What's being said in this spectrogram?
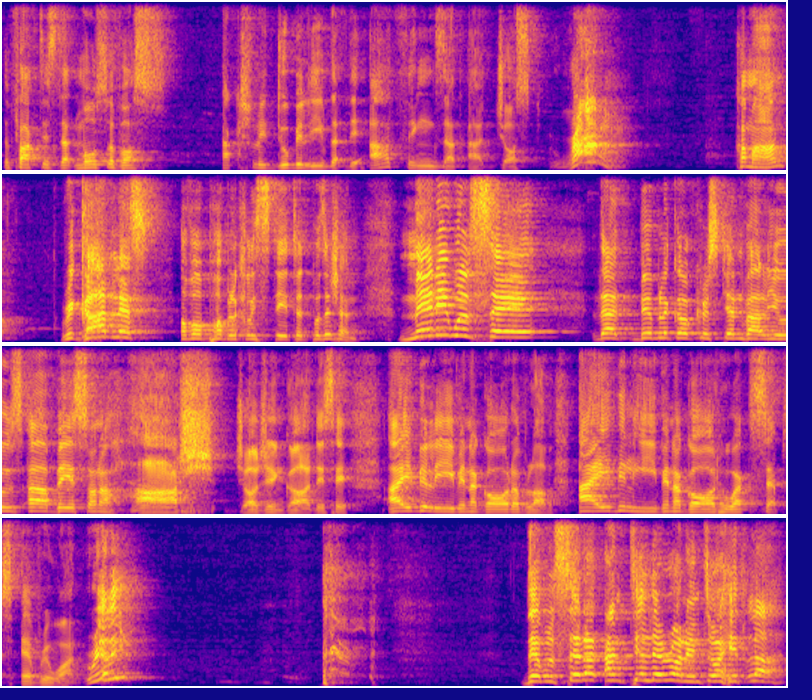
The fact is that most of us actually do believe that there are things that are just wrong. Come on, regardless of our publicly stated position. Many will say that biblical Christian values are based on a harsh judging God. They say, I believe in a God of love. I believe in a God who accepts everyone. Really? they will say that until they run into a Hitler.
